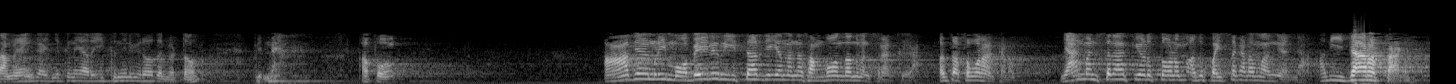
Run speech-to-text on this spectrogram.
സമയം കഴിഞ്ഞിട്ട് അറിയിക്കുന്നതിന് വിരോധമല്ല കേട്ടോ. പിന്നെ അപ്പോ ആദ്യം നമ്മൾ ഈ മൊബൈൽ റീചാർജ് ചെയ്യാൻ തന്നെ സംഭവം എന്താണെന്ന് മനസ്സിലാക്കുക. അത് തസവറാക്കണം. ഞാൻ മനസ്സിലാക്കിയെടുത്തോളം അത് പൈസ കടം വാങ്ങുകയല്ല. അത് ഇജാറത്താണ്.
